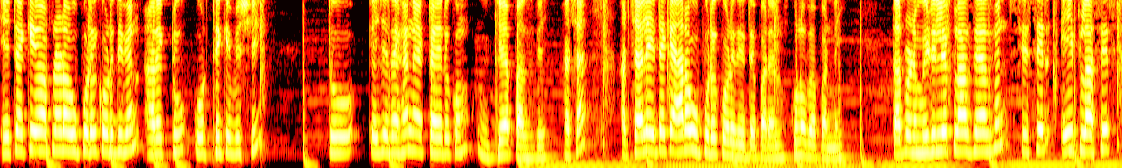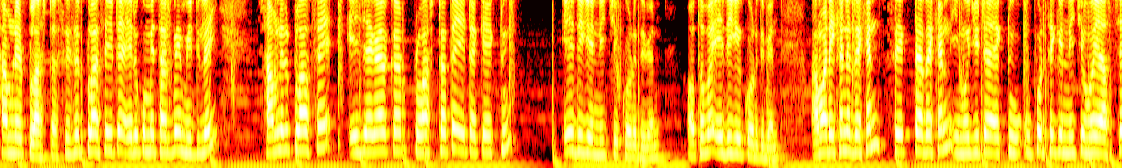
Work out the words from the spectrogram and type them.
এটাকেও আপনারা উপরে করে দিবেন, আর একটু ওর থেকে বেশি। তো এই যে দেখেন, একটা এরকম গ্যাপ আসবে। আচ্ছা আর চাইলে এটাকে আরও উপরে করে দিতে পারেন, কোনো ব্যাপার নেই। তারপরে মিডিলে প্লাসে আসবেন, শেষের এই প্লাসের সামনের প্লাসটা শেষের প্লাসে এটা এরকমই থাকবে মিডিলেই সামনের প্লাসে এই জায়গাকার প্লাসটাতে এটাকে একটু এদিকে নিচে করে দিবেন অথবা এদিকে করে দিবেন। আমার এখানে দেখেন, সেকটা দেখেন, ইমোজিটা একটু উপর থেকে নিচে হয়ে আসছে।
